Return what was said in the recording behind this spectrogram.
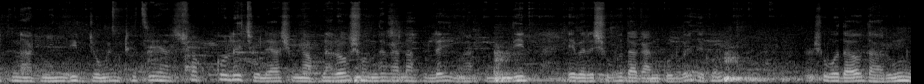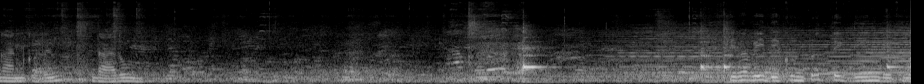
নাট মন্দির জমে উঠেছে আর সকলে চলে আসুন। আপনারাও সন্ধেবেলা হলে এই নাট মন্দির। এবারে শুভদা গান করবে, দেখুন। শুভদাও দারুণ গান করেন, দারুণ। এভাবেই দেখুন, প্রত্যেক দিন দেখুন।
